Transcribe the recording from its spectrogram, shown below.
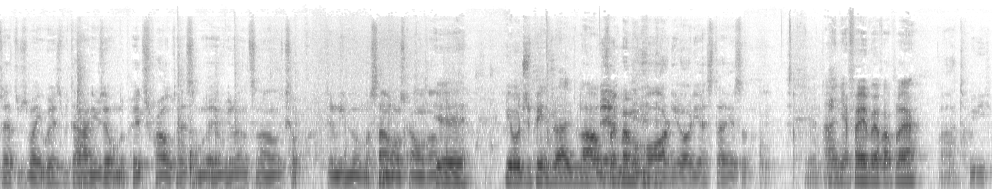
said to his mate, "Where's my dad?" And he was out on the pitch protesting with everyone else and all. Like, so didn't even understand what was going on. Yeah, you were just being dragged along. Yeah, I remember more the odd yesterday. So, yeah, And your favourite ever player? Ah, Twiggy.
